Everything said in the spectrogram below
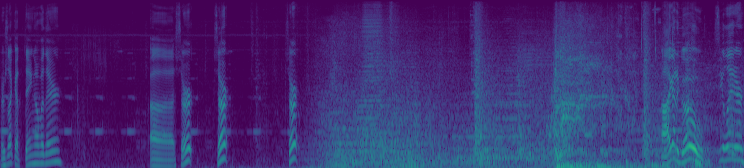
There's like a thing over there. Uh, sir? Sir? Sir? I gotta go. See you later.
